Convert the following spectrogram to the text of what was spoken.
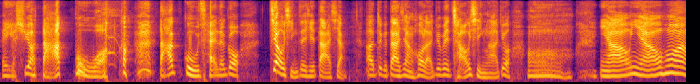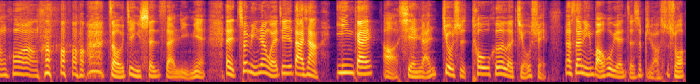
哎呀，需要打鼓哦，打鼓才能够。叫醒这些大象啊！这个大象后来就被吵醒了，就哦摇摇晃晃 走进深山里面。哎，村民认为这些大象应该啊，显然就是偷喝了酒水。那森林保护员则是表示说：“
